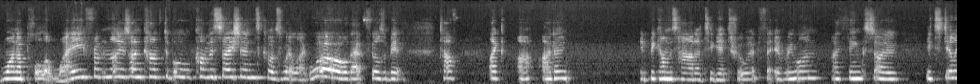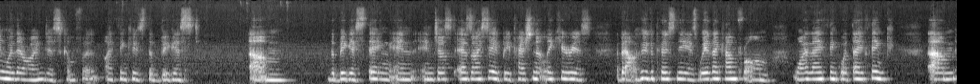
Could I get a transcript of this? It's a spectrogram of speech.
want to pull away from those uncomfortable conversations because we're like, whoa, that feels a bit tough. Like, I, I don't, it becomes harder to get through it for everyone, I think. So it's dealing with our own discomfort, I think, is the biggest. Um, the biggest thing and and just as i said be passionately curious about who the person is where they come from why they think what they think um,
